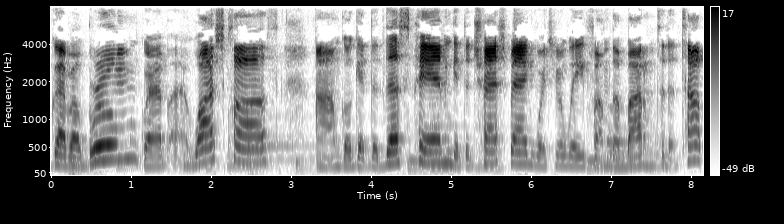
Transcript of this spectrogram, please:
Grab a broom, grab a washcloth, um, go get the dustpan, get the trash bag, work your way from the bottom to the top,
